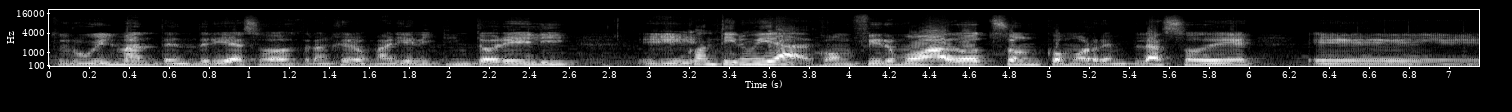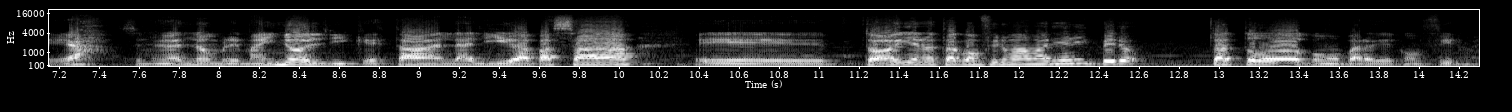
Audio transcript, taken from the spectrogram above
Trubil mantendría esos dos extranjeros, Mariani Tintorelli. Y Continuidad. Confirmó a Dodson como reemplazo de. Eh, ah, se me va el nombre, Mainoldi, que estaba en la liga pasada. Eh, todavía no está confirmado Mariani, pero está todo dado como para que confirme.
